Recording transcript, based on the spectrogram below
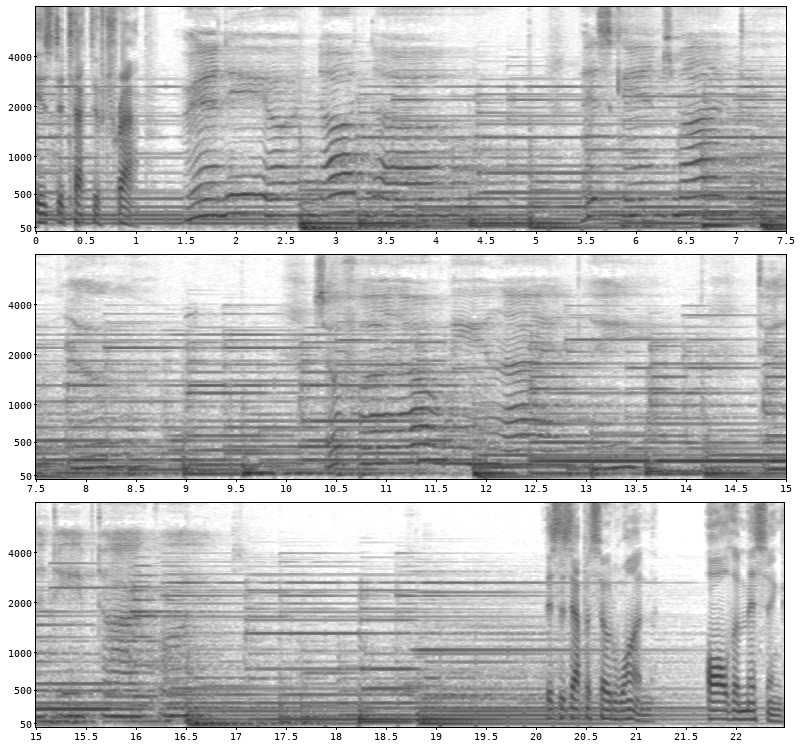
is Detective Trapp. Randy, not now. This game's. This is episode one All the Missing.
